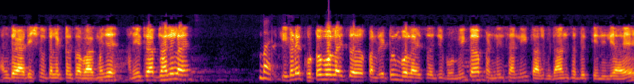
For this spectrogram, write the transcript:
आणि तो ऍडिशनल कलेक्टरचा भाग. म्हणजे हनी ट्रॅप झालेला आहे. इकडे खोटं बोलायचं पण रेटून बोलायचं जी भूमिका फडणवीसांनी काल विधानसभेत केलेली आहे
